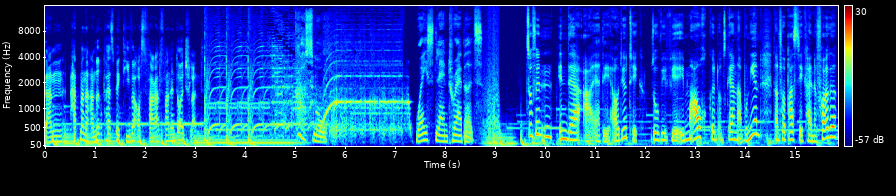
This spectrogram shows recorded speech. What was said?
dann hat man eine andere Perspektive aufs Fahrradfahren in Deutschland. Cosmo. Wasteland Rebels. Zu finden in der ARD Audiothek. So wie wir eben auch. Könnt uns gerne abonnieren, dann verpasst ihr keine Folge.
